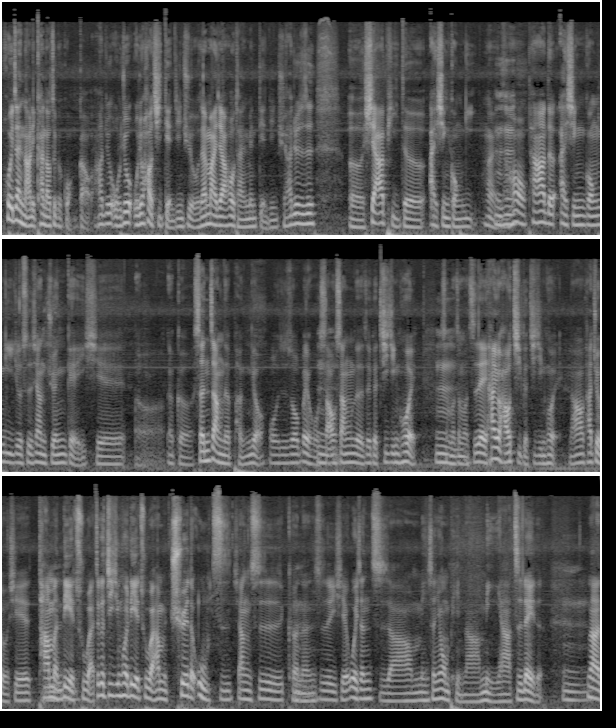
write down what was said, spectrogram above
会在哪里看到这个广告，他就我就我就好奇点进去，我在卖家后台那边点进去，他就是。呃，虾皮的爱心公益，嗯然后他的爱心公益就是像捐给一些呃那个生障的朋友，或者是说被火烧伤的这个基金会，什么什么之类，他有好几个基金会，然后他就有些他们列出来，这个基金会列出来他们缺的物资，像是可能是一些卫生纸啊、民生用品啊、米啊之类的。嗯，那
